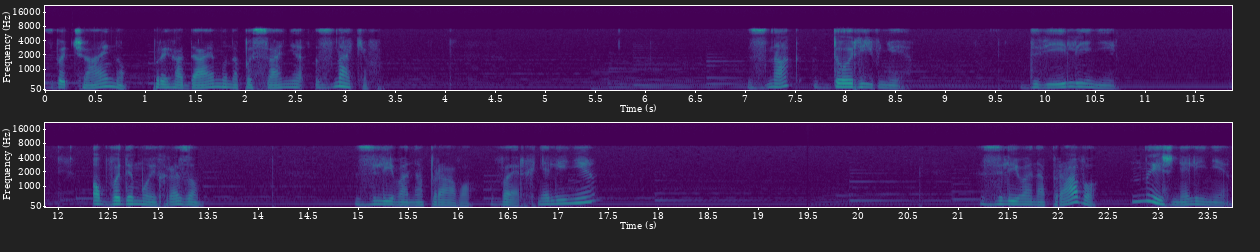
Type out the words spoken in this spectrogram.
Звичайно, пригадаємо написання знаків. Знак дорівнює. Дві лінії. Обведемо їх разом. Зліва направо верхня лінія. Зліва направо нижня лінія.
